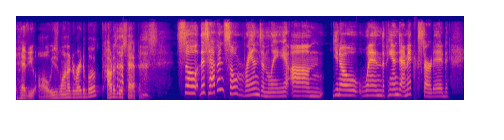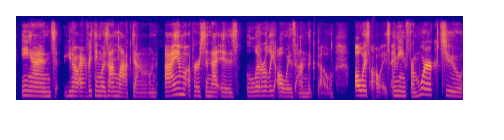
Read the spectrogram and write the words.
Have you always wanted to write a book? How did this happen? So this happened so randomly. Um, you know, when the pandemic started and, you know, everything was on lockdown, I am a person that is literally always on the go. Always, always. I mean, from work to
